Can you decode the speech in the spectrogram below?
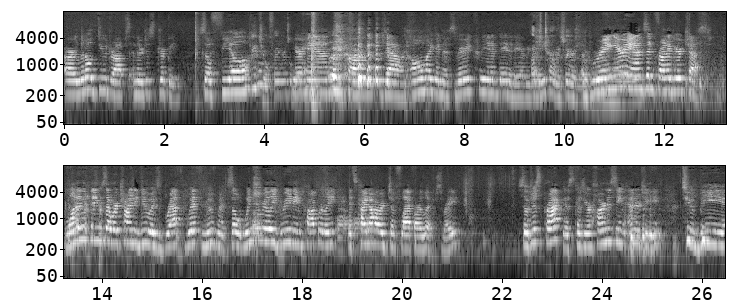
are little dewdrops and they're just dripping. So feel Eat your fingers away. your hands come down. Oh my goodness, very creative day today, I everybody. just turn his fingers. Bring your hands in front of your chest. One of the things that we're trying to do is breath with movement. So when you're really breathing properly, it's kind of hard to flap our lips, right? So just practice because you're harnessing energy to be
